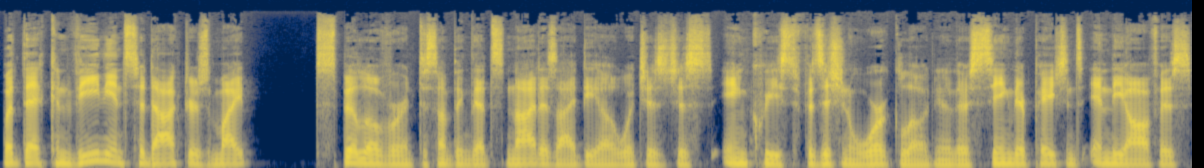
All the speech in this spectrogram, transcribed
But that convenience to doctors might spill over into something that's not as ideal, which is just increased physician workload. You know, they're seeing their patients in the office,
